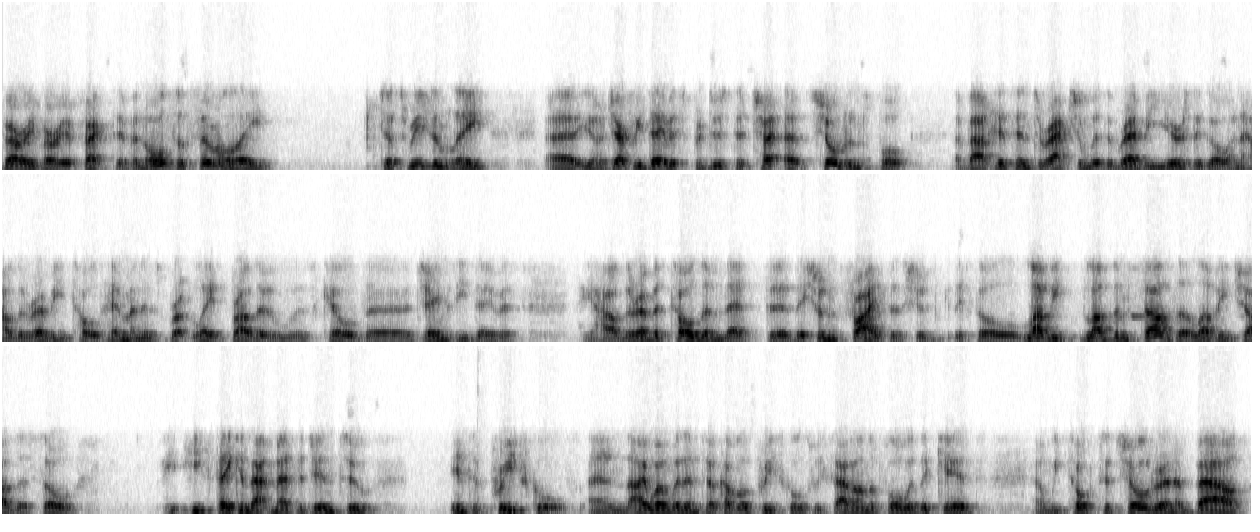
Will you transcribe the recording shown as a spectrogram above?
very, very effective. And also similarly, just recently, uh, you know, Jeffrey Davis produced a, ch a children's book about his interaction with the Rebbe years ago and how the Rebbe told him and his late brother, who was killed, uh, James E. Davis, how the Rebbe told them that uh, they shouldn't fight. They should, if they'll love e- love themselves, they'll love each other. So he, he's taken that message into into preschools, and I went with him to a couple of preschools. We sat on the floor with the kids, and we talked to children about,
